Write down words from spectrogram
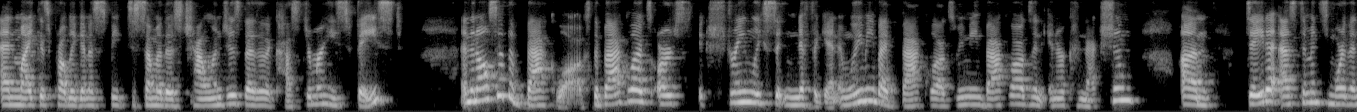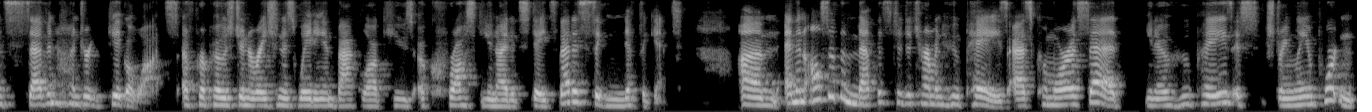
And Mike is probably gonna speak to some of those challenges that as a customer he's faced. And then also the backlogs. The backlogs are extremely significant. And what we mean by backlogs, we mean backlogs and interconnection. Um, data estimates more than 700 gigawatts of proposed generation is waiting in backlog queues across the United States. That is significant. Um, and then also the methods to determine who pays. As Kamora said, you know, who pays is extremely important.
